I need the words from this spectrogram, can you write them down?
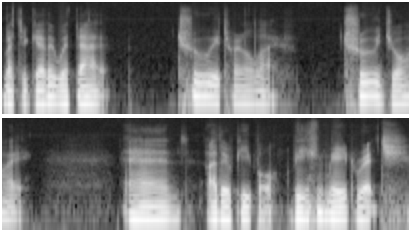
But together with that, true eternal life, true joy, and other people being made rich,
